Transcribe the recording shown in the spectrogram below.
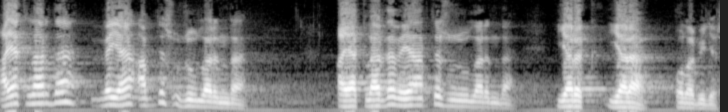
Ayaklarda veya abdest uzuvlarında, ayaklarda veya abdest uzuvlarında yarık, yara olabilir.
